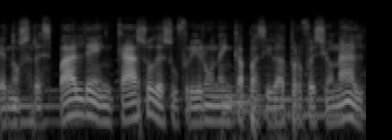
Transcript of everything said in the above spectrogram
que nos respalde en caso de sufrir una incapacidad profesional.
